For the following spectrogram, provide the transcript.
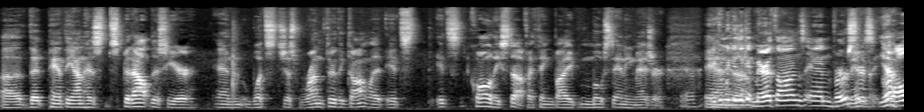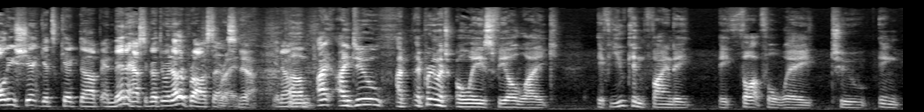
uh, that Pantheon has spit out this year, and what's just run through the gauntlet, it's it's quality stuff. I think by most any measure. Even And, when you look uh, at marathons and verses, Marathon- yeah. quality shit gets kicked up, and then it has to go through another process. Right. yeah. You know. Um, I, I do I, I pretty much always feel like if you can find a a thoughtful way to in,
